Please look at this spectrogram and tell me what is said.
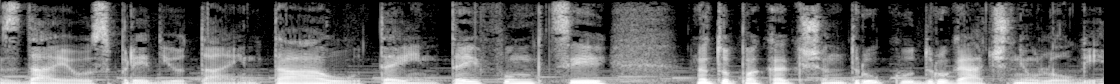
Zdaj je v spredju ta in ta, v tej in tej funkciji, na to pa kakšen drug v drugačni vlogi.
